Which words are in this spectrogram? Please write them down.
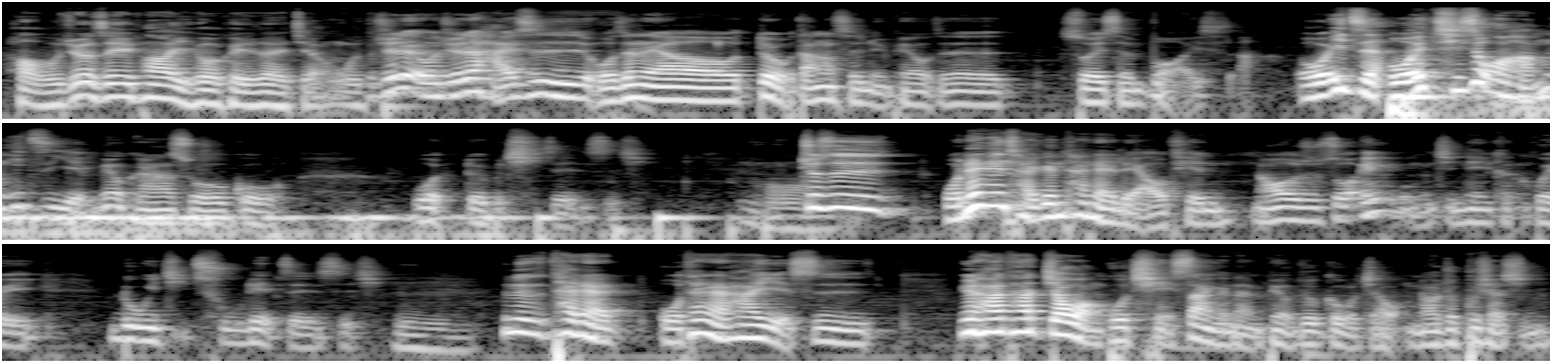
好，我觉得这一趴以后可以再讲。我我觉得，我觉得还是我真的要对我当时的女朋友真的说一声不好意思啊！我一直，我其实我好像一直也没有跟她说过我对不起这件事情。哦就是我那天才跟太太聊天，然后就说，哎、我们今天可能会录一集初恋这件事情。嗯那是太太，我太太她也是，因为她她交往过前上一个男朋友就跟我交往，然后就不小心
